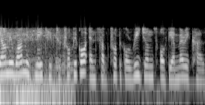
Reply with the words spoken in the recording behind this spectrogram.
armyworm is native to tropical and subtropical regions of the Americas.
